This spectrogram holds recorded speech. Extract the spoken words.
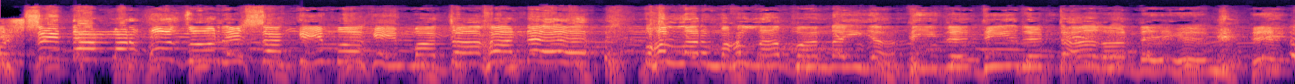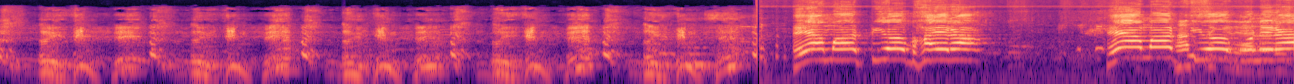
মুর্শিদ আমার হুজুরের সাকি মহিমা জাহানে মহল্লার মহল্লা বানাইয়া ধীরে ধীরে টানে হে আমার প্রিয় ভাইরা হে আমার প্রিয় বোনেরা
